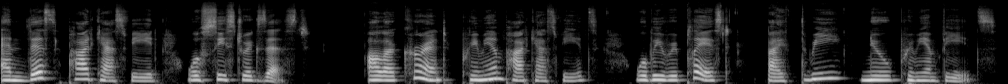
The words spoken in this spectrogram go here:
and this podcast feed will cease to exist. All our current premium podcast feeds will be replaced by three new premium feeds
